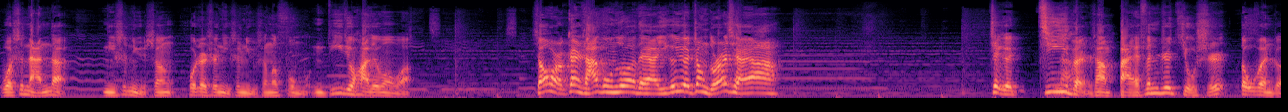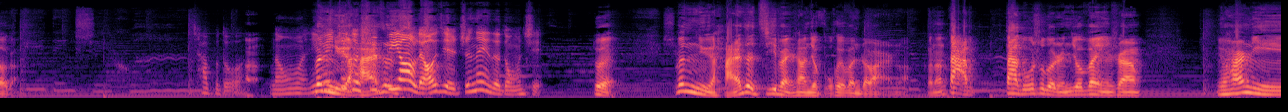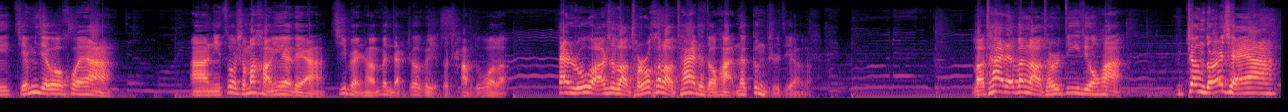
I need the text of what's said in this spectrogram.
我是男的，你是女生，或者是你是女生的父母，你第一句话就问我，小伙干啥工作的呀？一个月挣多少钱呀？这个基本上百分之九十都问这个，差不多能问，因为这个是必要了解之内的东西。对，问女孩子基本上就不会问这玩意儿了，可能大。大多数的人就问一声：“女孩，你结没结过婚啊？啊，你做什么行业的呀？”基本上问点这个也就差不多了。但如果要是老头和老太太的话，那更直接了。老太太问老头第一句话：“你挣多少钱呀？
